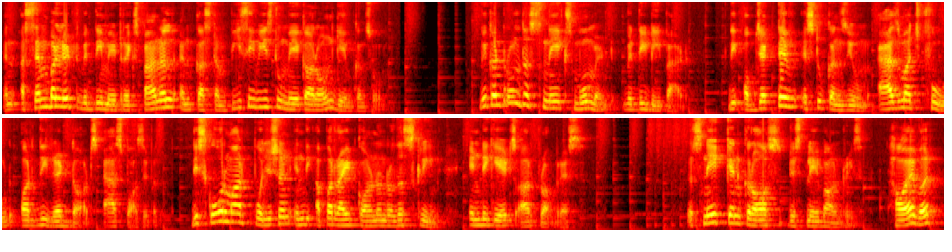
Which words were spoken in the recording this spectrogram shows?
and assembled it with the matrix panel and custom PCBs to make our own game console. We control the snake's movement with the D-pad. The objective is to consume as much food or the red dots as possible. The score mark position in the upper right corner of the screen indicates our progress. The snake can cross display boundaries. However,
